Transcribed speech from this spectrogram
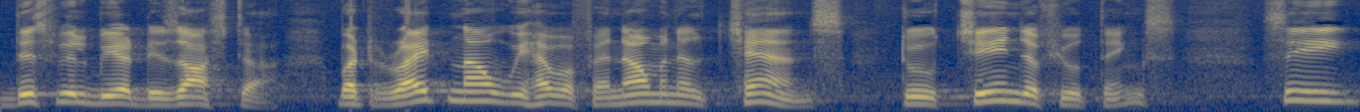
this will be a disaster. But right now we have a phenomenal chance to change a few things. See,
